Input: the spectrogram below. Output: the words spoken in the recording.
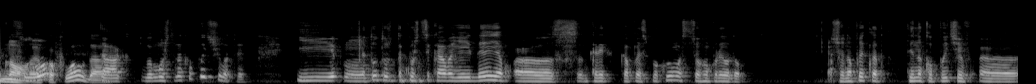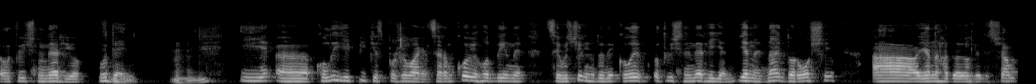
Ну, EcoFlow, екофлоу, да. Так, ви можете накопичувати. І тут також цікава є ідея. З НКРКП спілкуємося з цього приводу. Що, наприклад, ти накопичив е, електричну енергію в день. І е, коли є піки споживання, це ранкові години, це вечірні години, коли електрична енергія є найдорожчою. А я нагадаю глядачам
